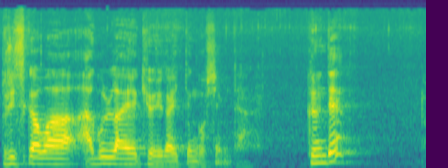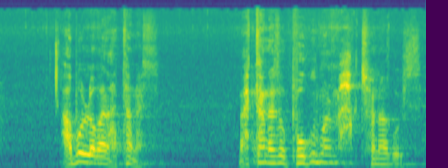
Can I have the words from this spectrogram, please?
브리스가와 아굴라의 교회가 있던 곳입니다. 그런데 아볼로가 나타났어요. 나타나서 복음을 막 전하고 있어요.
